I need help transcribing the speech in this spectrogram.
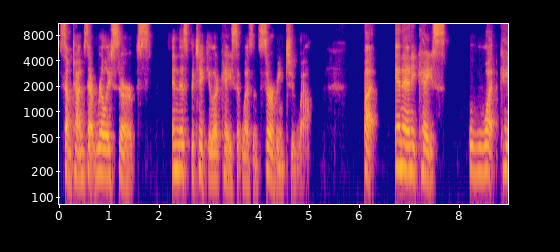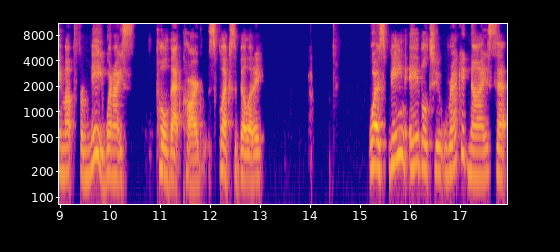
Sometimes that really serves. In this particular case, it wasn't serving too well. But in any case, what came up for me when I pulled that card was flexibility. was being able to recognize that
